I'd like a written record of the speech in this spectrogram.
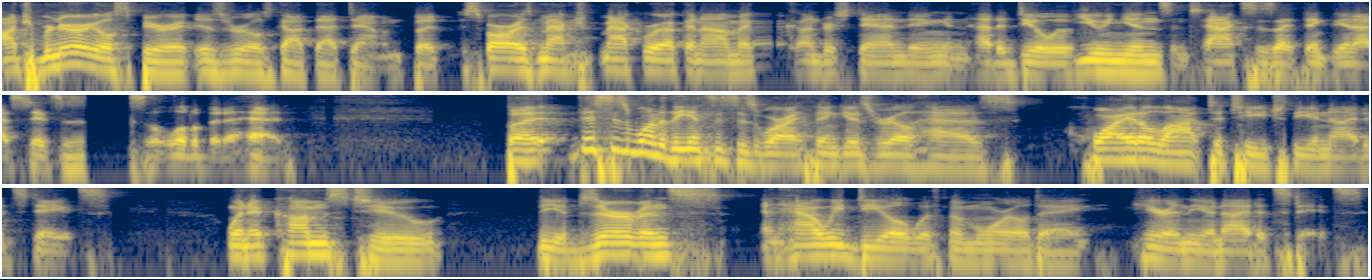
Entrepreneurial spirit, Israel's got that down. But as far as mac- macroeconomic understanding and how to deal with unions and taxes, I think the United States is, is a little bit ahead. But this is one of the instances where I think Israel has quite a lot to teach the United States when it comes to the observance and how we deal with Memorial Day here in the United States.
